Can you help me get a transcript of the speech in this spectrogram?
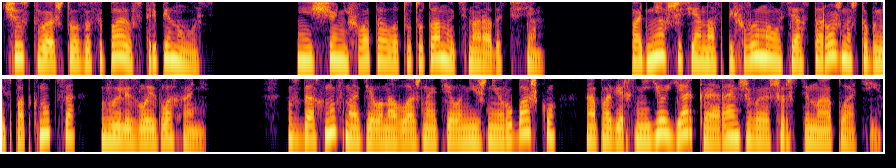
Чувствуя, что засыпаю, встрепенулась. Еще не хватало тут утонуть на радость всем. Поднявшись, я наспех вымылась и осторожно, чтобы не споткнуться, вылезла из лохани. Вздохнув, надела на влажное тело нижнюю рубашку, а поверх нее яркое оранжевое шерстяное платье.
